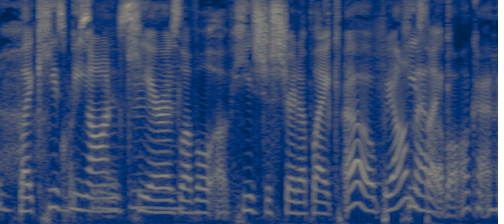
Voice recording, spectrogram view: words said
Like he's beyond Kiera's level of he's just straight up like, oh, beyond He's my like- level. Okay.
